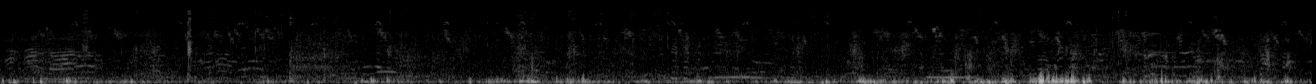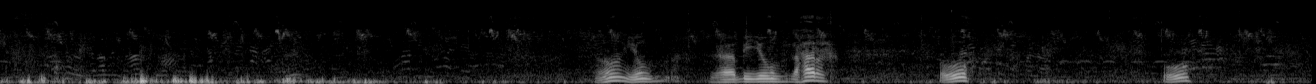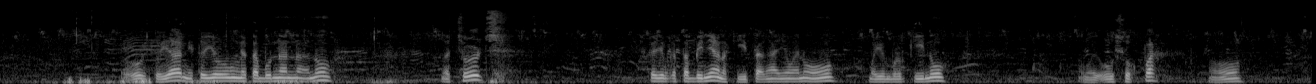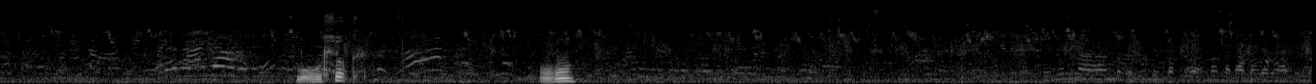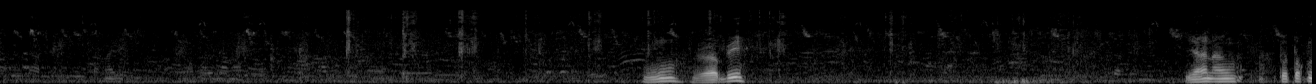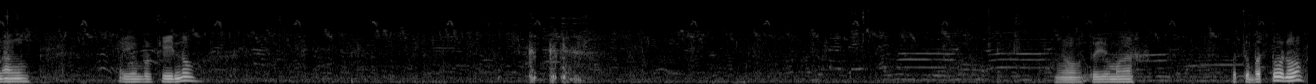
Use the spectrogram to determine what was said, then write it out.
Oh, yung grabe yung lahar. Oh. Oh. Oh, ito yan. Ito yung natabunan na ano na church. Ito yung katabi niya. Nakita nga yung ano oh. May yung volcano. May usok pa. Oh. Muusok. Oh. Hmm, grabe. Yan ang tutok ng yung volcano. No, ito yung mga bato-bato, no?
